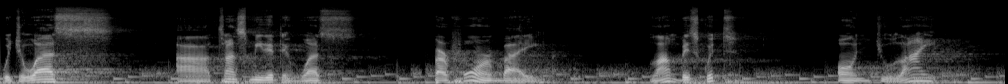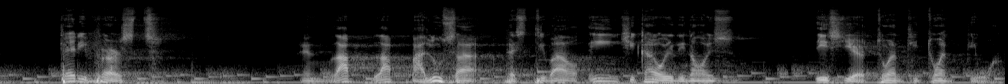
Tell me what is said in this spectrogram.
which was uh, transmitted and was performed by Limp Bizkit on July 31st in La, Lollapalooza Festival in Chicago, Illinois this year, 2021.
